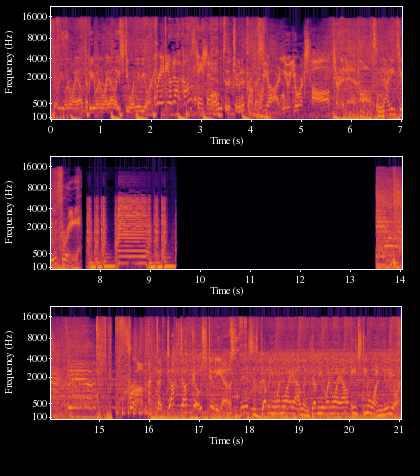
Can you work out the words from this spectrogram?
WNYL, WNYL, HD1 New York. Radio.com station. Home to the two minute promise. We are New York's alternative. Alt 92.3. the Duck Duck Go Studios, this is WNYL and WNYL HD1 New York.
